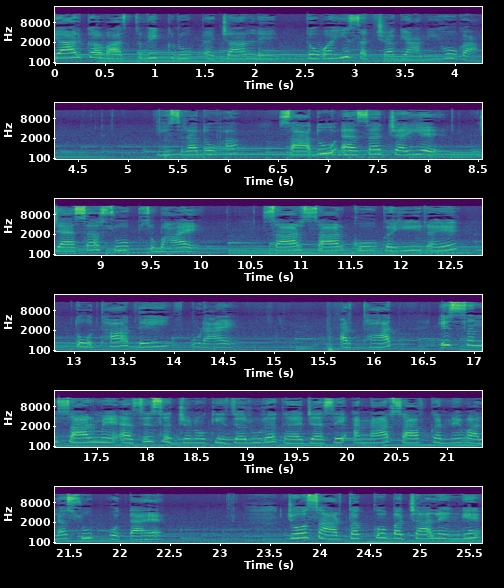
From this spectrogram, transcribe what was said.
प्यार का वास्तविक रूप पहचान ले तो वही सच्चा ज्ञानी होगा। तीसरा दोहा, साधु ऐसा चाहिए जैसा सूप सुभाए। सार सार को गही रहे तो था दे उड़ाए। अर्थात, इस संसार में ऐसे सज्जनों की ज़रूरत है जैसे अनार साफ़ करने वाला सूप होता है। जो सार्थक को बचा लेंगे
